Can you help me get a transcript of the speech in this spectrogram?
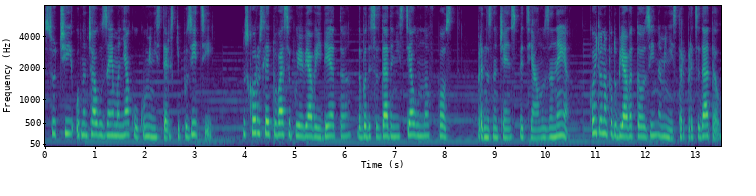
Сучи отначало заема няколко министерски позиции, но скоро след това се появява идеята да бъде създаден изцяло нов пост, предназначен специално за нея, който наподобява този на министър-председател.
